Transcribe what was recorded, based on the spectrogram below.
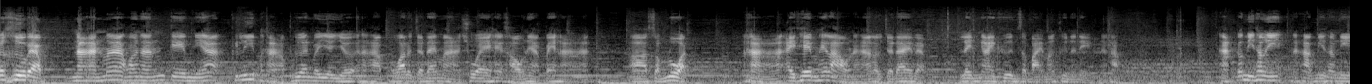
ก็คือแบบนานมากเพราะนั้นเกมนี้พี่รีบหาเพื่อนไว้เยอะๆนะครับ เพราะว่าเราจะได้มาช่วยให้เขาเนี่ยไปหาสำรวจหา item ให้เรานะฮะเราจะได้แบบเล่นง่ายขึ้นสบายมากขึ้นนั่นเองนะครับอะก็มีเท่านี้นะครับมีเท่านี้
